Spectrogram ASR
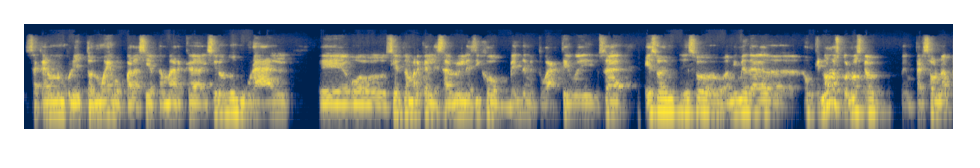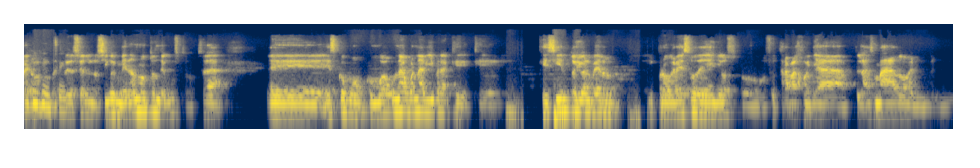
sacaron un proyecto nuevo para cierta marca, hicieron un mural eh, o cierta marca les habló y les dijo, véndeme tu arte, güey. O sea, eso, eso a mí me da, aunque no los conozca en persona, pero sí. los sigo y me da un montón de gusto. O sea, eh, es como, como una buena vibra que, que, siento yo al ver el progreso de ellos o su trabajo ya plasmado en,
